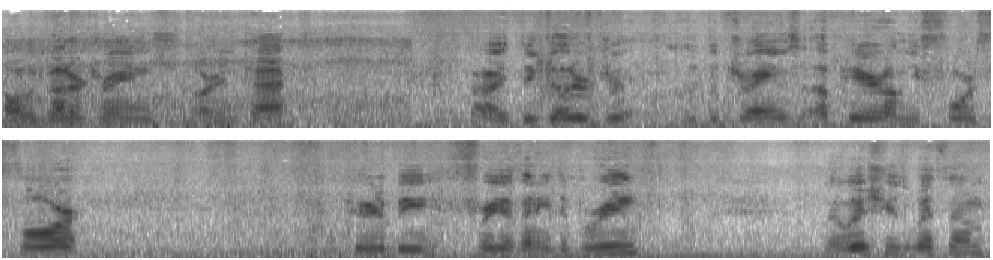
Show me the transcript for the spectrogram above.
All the gutter drains are intact. All right, the gutter, the drains up here on the fourth floor appear to be free of any debris. No issues with them.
